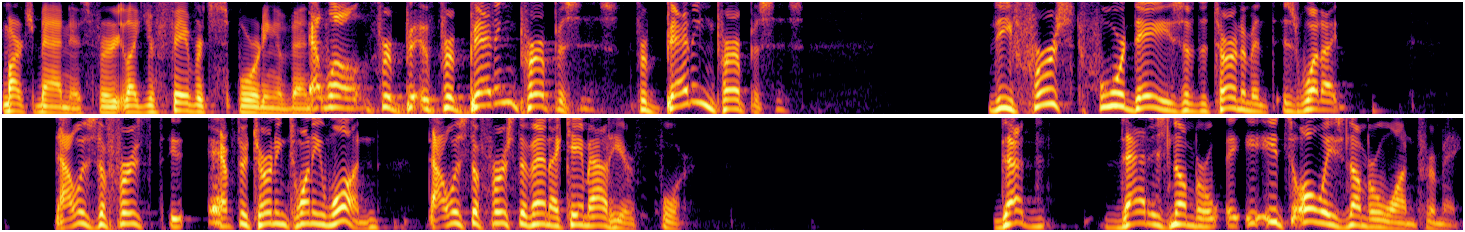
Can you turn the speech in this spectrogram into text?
March Madness for like your favorite sporting event? Yeah, well, for for betting purposes, for betting purposes, the first four days of the tournament is what I. That was the first after turning 21. That was the first event I came out here for. That that is number. It's always number one for me.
